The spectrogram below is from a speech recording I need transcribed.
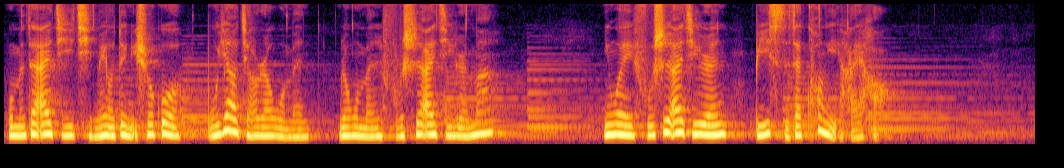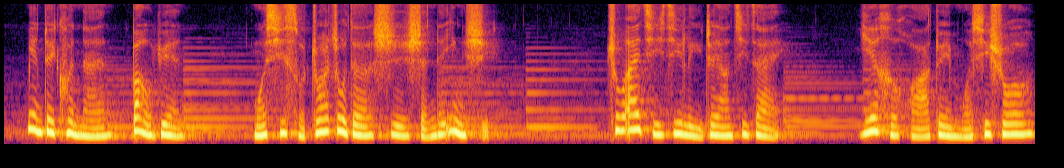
我们在埃及岂没有对你说过，不要搅扰我们，容我们服侍埃及人吗？因为服侍埃及人比死在旷野还好。面对困难抱怨，摩西所抓住的是神的应许。出埃及记里这样记载：耶和华对摩西说：“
